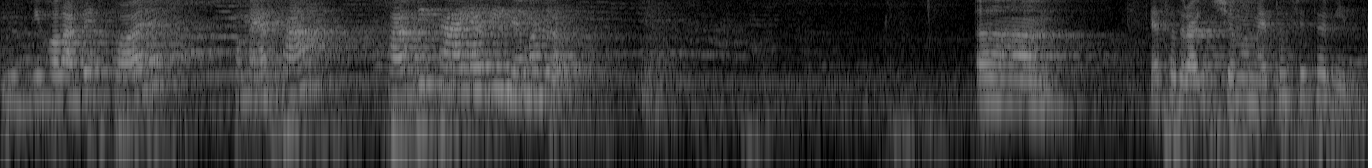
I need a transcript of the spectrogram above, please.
no desenrolar da história, começa a fabricar e a vender uma droga. Essa droga se chama metanfetamina.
